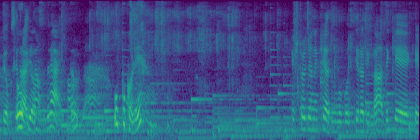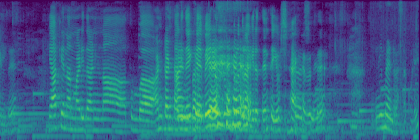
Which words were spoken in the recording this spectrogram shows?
ಉಪಯೋಗಿಸಿದ್ರೆ ಆಯ್ತಾ? ಉಪಯೋಗಿಸಿದ್ರೆ ಆಯ್ತು. ಉಪ್ಪು ಕೊಡಿ. ಎಷ್ಟೋ ಜನಕ್ಕೆ ಅದು ಗೊತ್ತಿರೋದಿಲ್ಲ ಅದಕ್ಕೆ ಕೇಳಿದೆ. ಯಾಕೆ ನಾನು ಮಾಡಿದ ಅಣ್ಣ ತುಂಬಾ ಅಂಟಂಟಾಗಿದೆ ಬೇರೆ ಉದ್ರುದ್ರಾಗಿರುತ್ತೆ ಅಂತ ಯೋಚನೆ ಆಗಿರುತ್ತೆ. ನಿಂಬೆಹಣ್ಣು ರಸ ಕೊಡಿ.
